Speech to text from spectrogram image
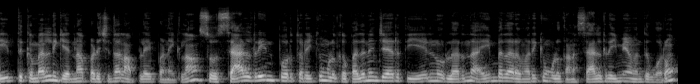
எயித்துக்கு மேலே நீங்கள் என்ன படிச்சுதாலும் அப்ளை பண்ணிக்கலாம். ஸோ சேலரின்னு பொறுத்த வரைக்கும் உங்களுக்கு பதினஞ்சாயிரத்தி எழுநூறுலேருந்து ஐம்பதாயிரம் வரைக்கும் உங்களுக்கான சேலரியுமே வந்து வரும்.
